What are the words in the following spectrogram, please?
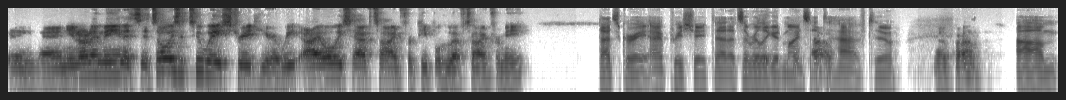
thing, man. You know what I mean? It's it's always a two-way street here. We I always have time for people who have time for me. That's great. I appreciate that. That's a really good mindset no to have too. No problem. Um,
